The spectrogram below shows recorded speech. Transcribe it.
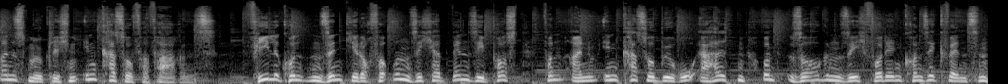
eines möglichen Inkassoverfahrens. Viele Kunden sind jedoch verunsichert, wenn sie Post von einem Inkassobüro erhalten und sorgen sich vor den Konsequenzen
